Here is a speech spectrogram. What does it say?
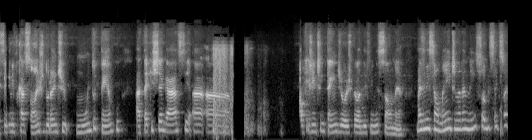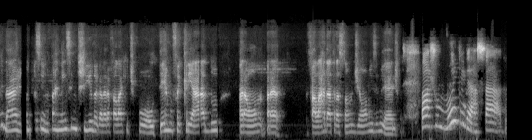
significações durante muito tempo até que chegasse a, a- ao que a gente entende hoje pela definição, né? Mas inicialmente não era nem sobre sexualidade. Então, tipo assim, não faz nem sentido a galera falar que tipo, o termo foi criado para, homem, para falar da atração de homens e mulheres. Eu acho muito engraçado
